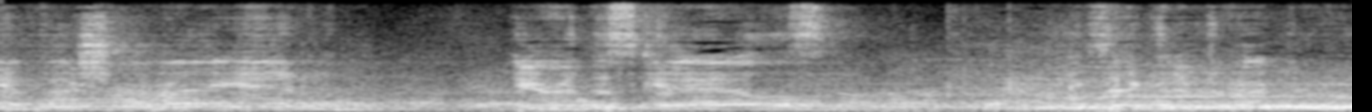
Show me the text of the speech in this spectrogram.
the official weigh-in here at the Scales. Executive Director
